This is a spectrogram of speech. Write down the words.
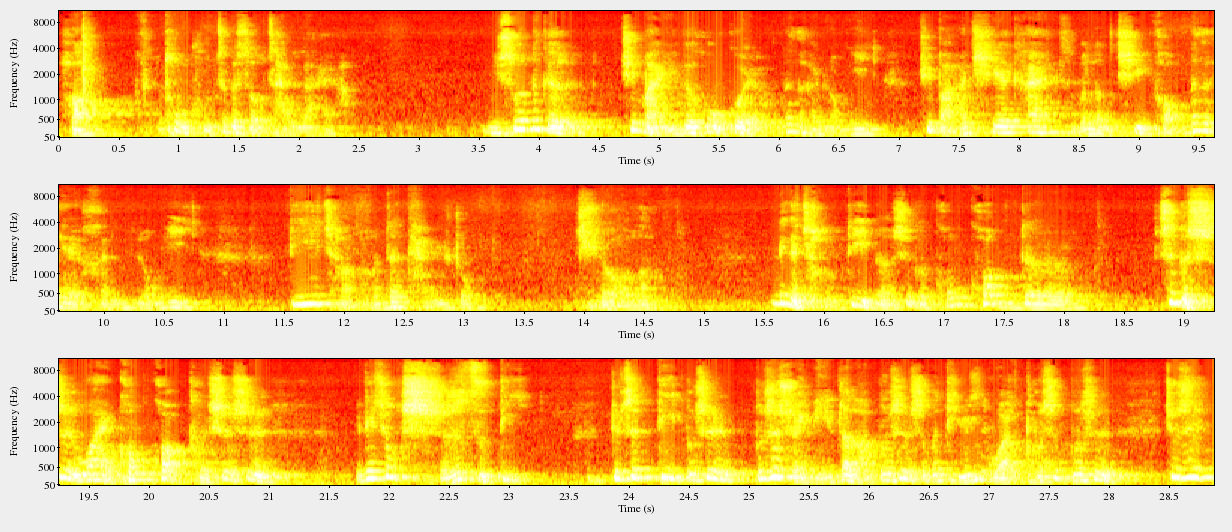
好痛苦，这个时候才来啊！你说那个去买一个货柜啊，那个很容易，去把它切开，什么冷气口，那个也很容易。第一场好像在台中，巧了，那个场地呢是个空旷的，是个室外空旷，可是是有点像石子地。就是地不是不是水泥的啦，不是什么体育馆，不是不是，就是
